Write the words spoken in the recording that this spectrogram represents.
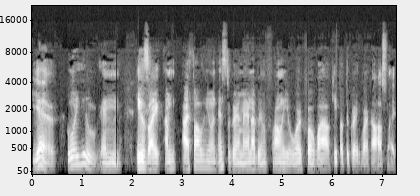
yeah, who are you? And he was like, "I'm. I follow you on Instagram, man. I've been following your work for a while. Keep up the great work." I was like,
